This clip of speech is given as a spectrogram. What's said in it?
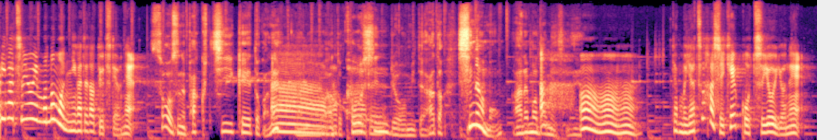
りが強いものも苦手だって言ってたよね。そうですね、パクチー系とかね。あーあと、香辛料みたいな。あと、シナモンあれもダメですねう。んうんうん。でも八つ橋結構強いよね。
